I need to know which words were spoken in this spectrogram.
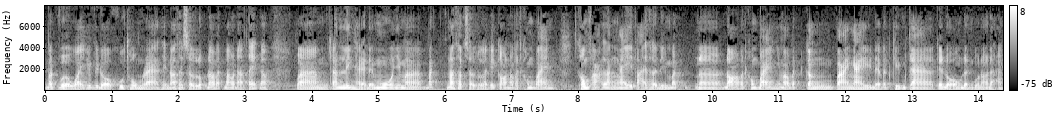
bách vừa quay cái video khui thùng ra thì nói thật sự lúc đó bách đâu đã test đâu. Và các anh liên hệ để mua, nhưng mà bách nói thật sự là cái con đó bách không bán. Không phải là ngay tại thời điểm bách ờ, đó bách không bán, nhưng mà bách cần vài ngày để bách kiểm tra cái độ ổn định của nó đã.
